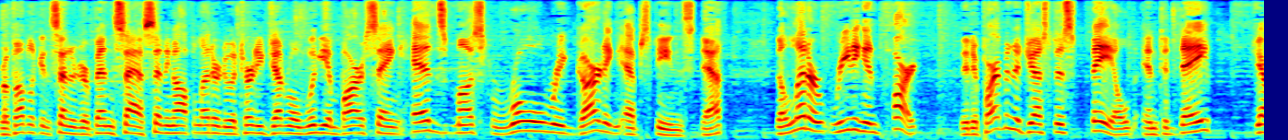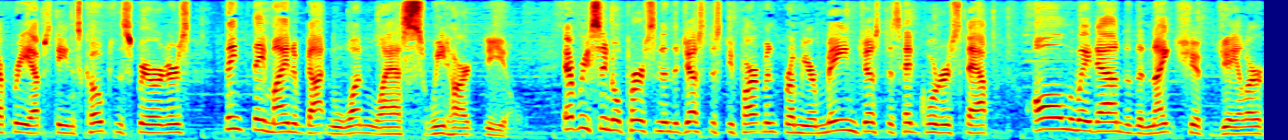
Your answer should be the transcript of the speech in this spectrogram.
Republican Senator Ben Sasse sending off a letter to Attorney General William Barr saying heads must roll regarding Epstein's death. The letter reading in part, the Department of Justice failed, and today Jeffrey Epstein's co conspirators think they might have gotten one last sweetheart deal. Every single person in the Justice Department, from your main Justice headquarters staff all the way down to the night shift jailer,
